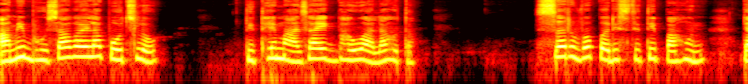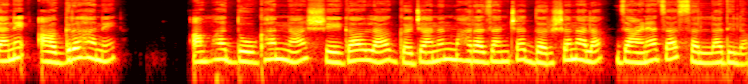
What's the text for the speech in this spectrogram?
आम्ही भुसावळला पोचलो तिथे माझा एक भाऊ आला होता. सर्व परिस्थिती पाहून त्याने आग्रहाने आम्हा दोघांना शेगावला गजानन महाराजांच्या दर्शनाला जाण्याचा सल्ला दिला.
